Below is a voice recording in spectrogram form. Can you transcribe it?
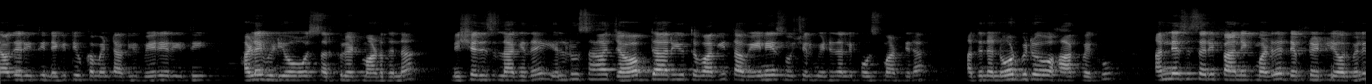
ಯಾವುದೇ ರೀತಿ ನೆಗೆಟಿವ್ ಕಮೆಂಟ್ ಆಗಲಿ, ಬೇರೆ ರೀತಿ ಹಳೆ ವಿಡಿಯೋ ಸರ್ಕ್ಯುಲೇಟ್ ಮಾಡೋದನ್ನು ನಿಷೇಧಿಸಲಾಗಿದೆ. ಎಲ್ಲರೂ ಸಹ ಜವಾಬ್ದಾರಿಯುತವಾಗಿ ತಾವೇನೇ ಸೋಷಿಯಲ್ ಮೀಡಿಯಾದಲ್ಲಿ ಪೋಸ್ಟ್ ಮಾಡ್ತೀರಾ? ಅದನ್ನ ನೋಡ್ಬಿಟ್ಟು ಹಾಕಬೇಕು. ಅನ್ನೆಸೆಸರಿ ಪ್ಯಾನಿಕ್ ಮಾಡಿದ್ರೆ ಡೆಫಿನೆಟ್ಲಿ ಅವ್ರ ಮೇಲೆ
